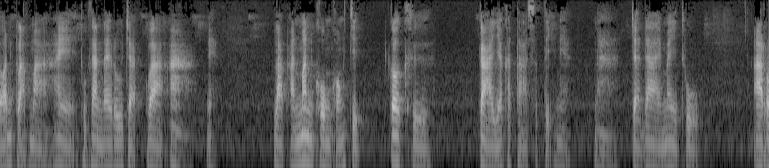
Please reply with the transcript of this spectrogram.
้อนกลับมาให้ทุกท่านได้รู้จักว่าอ่าเนี่ยหลักอันมั่นคงของจิตก็คือกายคตาสติเนี่ยนะจะได้ไม่ถูกอาร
